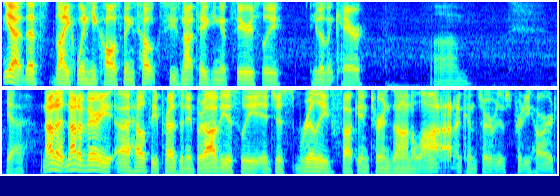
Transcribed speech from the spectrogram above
yeah, that's like when he calls things hoax. He's not taking it seriously. He doesn't care. Um yeah, not a not a very uh, healthy president, but obviously it just really fucking turns on a lot of conservatives pretty hard.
